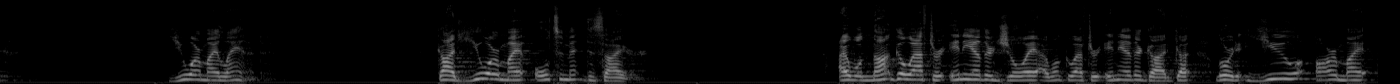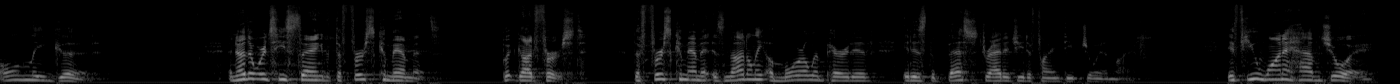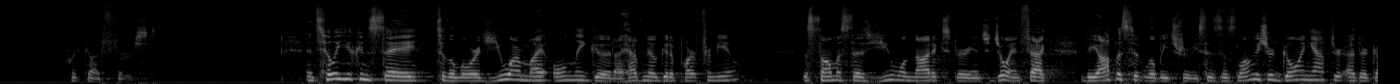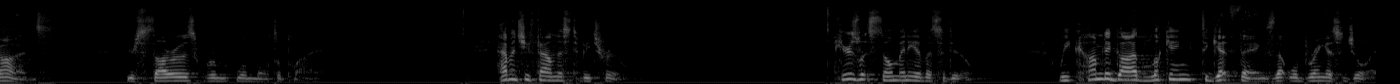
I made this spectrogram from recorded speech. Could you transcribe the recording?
you are my land. God, you are my ultimate desire. I will not go after any other joy. I won't go after any other God. God. Lord, you are my only good. In other words, he's saying that the first commandment, put God first. The first commandment is not only a moral imperative, it is the best strategy to find deep joy in life. If you want to have joy, put God first. Until you can say to the Lord, You are my only good, I have no good apart from you, the psalmist says, You will not experience joy. In fact, the opposite will be true. He says, As long as you're going after other gods, your sorrows will, multiply. Haven't you found this to be true? Here's what so many of us do we come to God looking to get things that will bring us joy.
